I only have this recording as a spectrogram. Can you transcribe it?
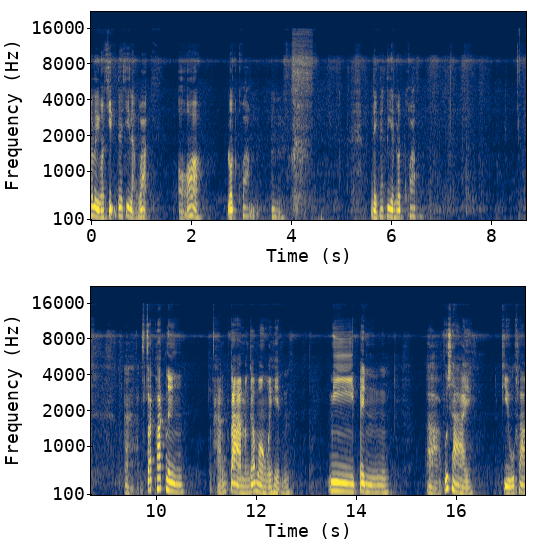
ก็เลยมาคิดได้ที่หลังว่า อ๋อลดความเด็กนักเรียนลดความอ่าสักพักหนึ่งหางตามันก็มองไปเห็น มีเป็นอ่าผู้ชายผิวคล้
